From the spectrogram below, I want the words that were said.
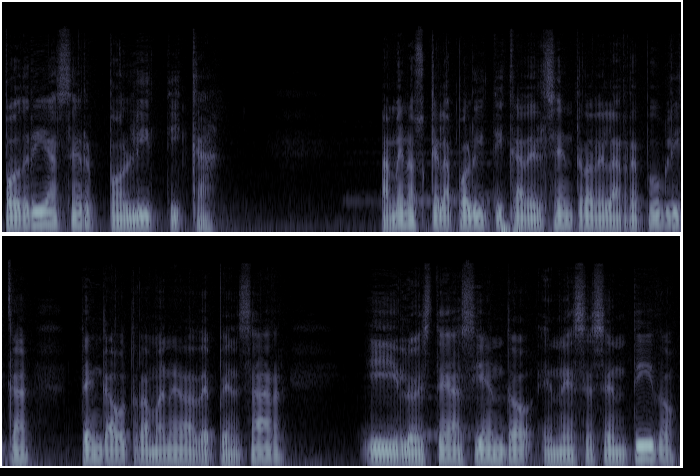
podría ser política, a menos que la política del centro de la República tenga otra manera de pensar y lo esté haciendo en ese sentido.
